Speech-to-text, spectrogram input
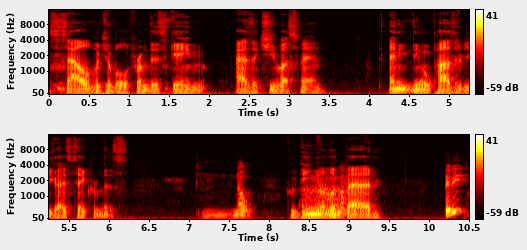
salvageable from this game as a Chivas fan? Anything Nope. positive you guys take from this? No. Gudiño Uh, looked bad. Did he?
